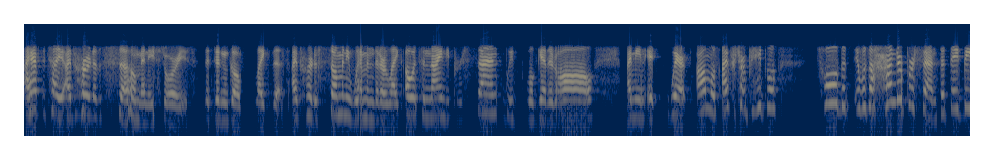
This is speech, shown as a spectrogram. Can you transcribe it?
I have to tell you, I've heard of so many stories that didn't go like this. I've heard of so many women that are like, oh, it's a 90%, we will get it all. I mean, it where almost, I've heard people told that it was a 100% that they'd be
